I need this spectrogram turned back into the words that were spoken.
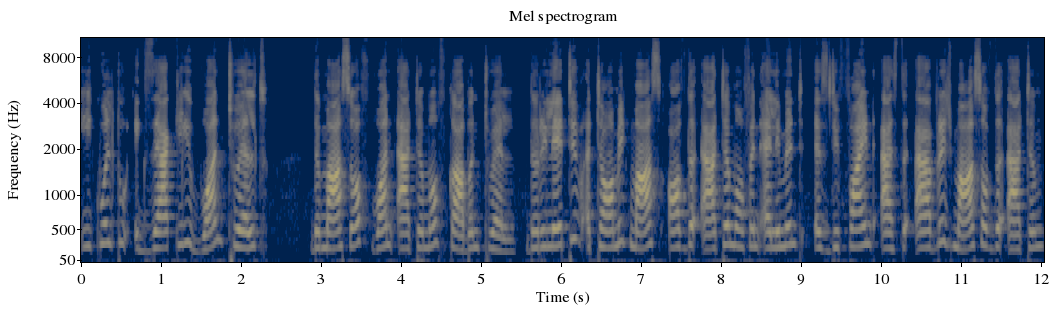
equal to exactly 1 12th the mass of one atom of carbon 12. The relative atomic mass of the atom of an element is defined as the average mass of the atom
